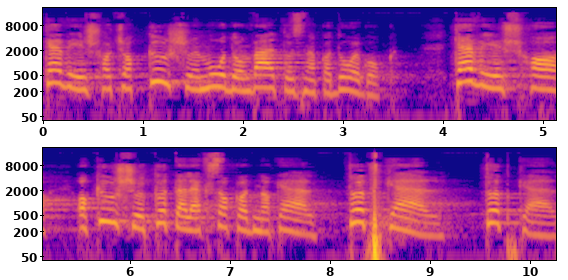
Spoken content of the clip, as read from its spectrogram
Kevés, ha csak külső módon változnak a dolgok. Kevés, ha a külső kötelek szakadnak el. Több kell, több kell.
